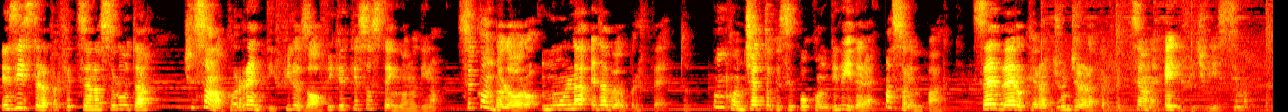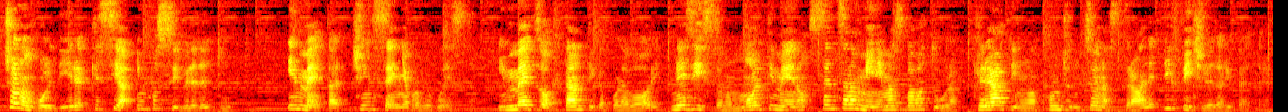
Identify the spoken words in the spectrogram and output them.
Esiste la perfezione assoluta? Ci sono correnti filosofiche che sostengono di no. Secondo loro nulla è davvero perfetto. Un concetto che si può condividere, ma solo in parte. Se è vero che raggiungere la perfezione è difficilissimo, ciò non vuol dire che sia impossibile del tutto. Il metal ci insegna proprio questo. In mezzo a tanti capolavori ne esistono molti meno senza la minima sbavatura, creati in una congiunzione astrale difficile da ripetere.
